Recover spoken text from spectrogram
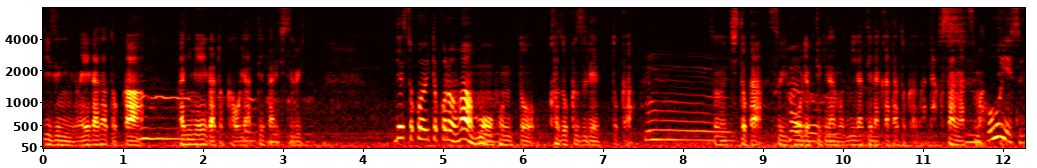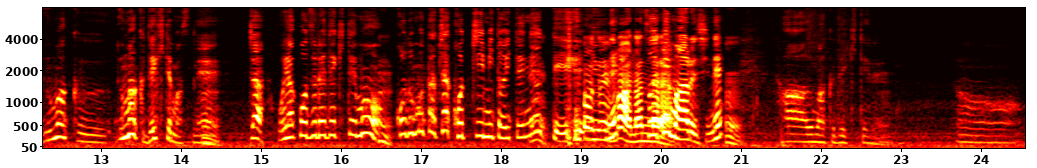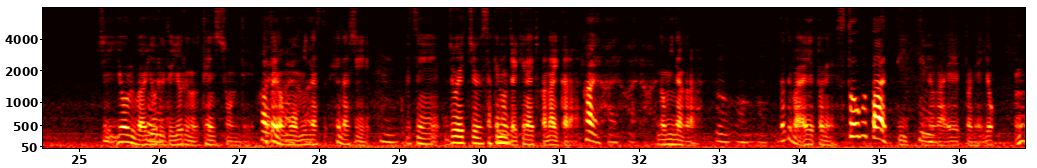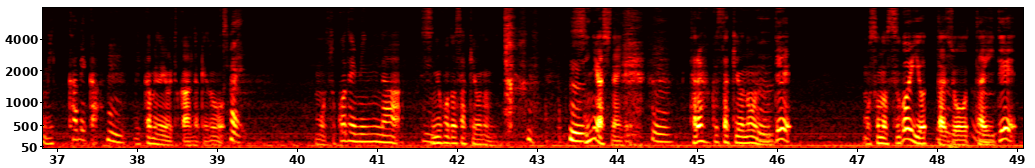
ディズニーの映画だとかはいアニメ映画とかをやってたりするでそこいうところはもう本当家族連れとかうん。その血とかそういう暴力的なもの苦手な方とかがたくさん集まって。すごいです。ねうまくうまくできてますね、うん。じゃあ親子連れできても、うん。子供たちはこっち見といてねっていう,、ね、まあなんそういう手もあるしね、うん。ああうまくできてる、あし夜は夜で夜のテンションではい例えばもうみんな変だし別に上映中酒飲んじゃいけないとかないから飲みながら。例えばえっとねストーブパーティーっていうのがえっとねよん？3日目か。うん。うん3日目の夜とかあるんだけどはい。もうそこでみんな死ぬほど酒を飲み、うん。死にはしないけどうん。たらふく酒を飲んで、もうそのすごい酔った状態で、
